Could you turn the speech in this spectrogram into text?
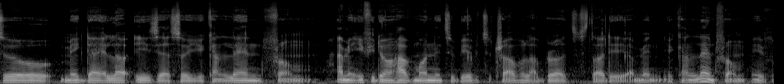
to make that a lot easier so you can learn from. I mean, if you don't have money to be able to travel abroad to study, I mean, you can learn from if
